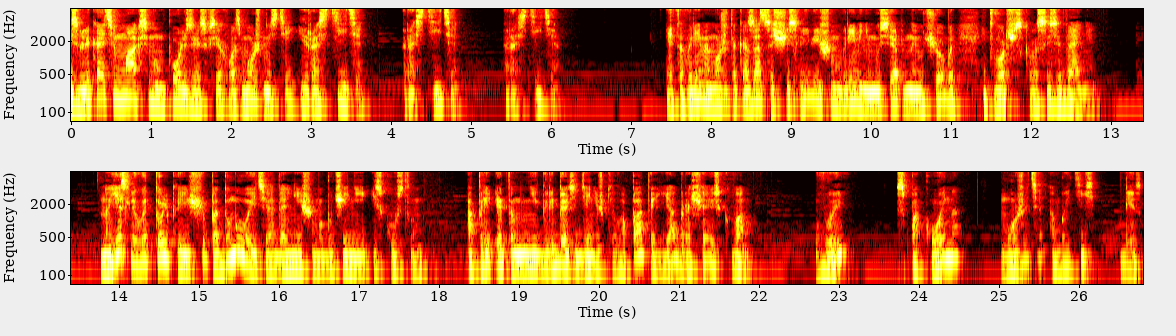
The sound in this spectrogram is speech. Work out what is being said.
Извлекайте максимум пользы из всех возможностей и растите, растите, растите. Это время может оказаться счастливейшим временем усердной учебы и творческого созидания. Но если вы только еще подумываете о дальнейшем обучении искусствам, а при этом не гребете денежки лопатой, я обращаюсь к вам. Вы спокойно можете обойтись без.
